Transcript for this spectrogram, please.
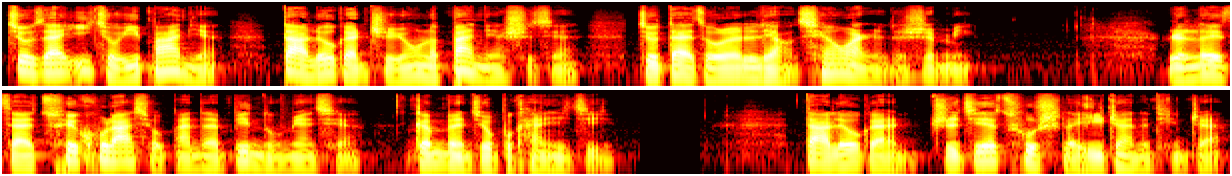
就在一九一八年，大流感只用了半年时间，就带走了两千万人的生命。人类在摧枯拉朽般的病毒面前，根本就不堪一击。大流感直接促使了一战的停战，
